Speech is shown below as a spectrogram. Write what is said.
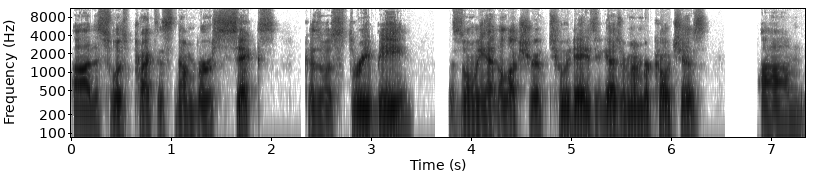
Uh, this was practice number six because it was 3B. This is when we had the luxury of two days. You guys remember, coaches, um,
